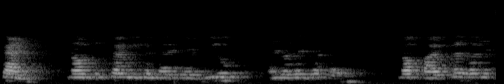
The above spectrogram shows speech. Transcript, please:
10. Now this time we can write here 0 and 1 is Now 5 plus 1 is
